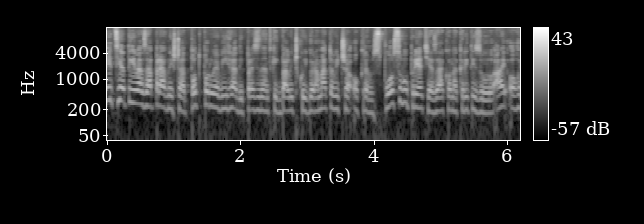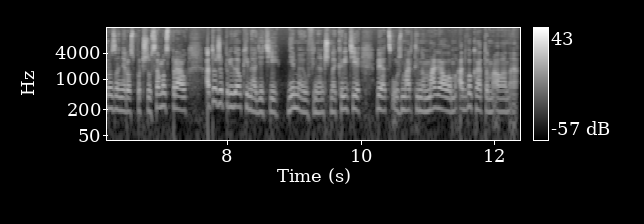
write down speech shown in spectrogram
Iniciatíva za právny štát podporuje výhrady prezidentky k balíčku Igora Matoviča. Okrem spôsobu prijatia zákona kritizujú aj ohrozenie rozpočtu samozpráv a to, že prídavky na deti nemajú finančné krytie. Viac už s Martinom Magálom, advokátom Alana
